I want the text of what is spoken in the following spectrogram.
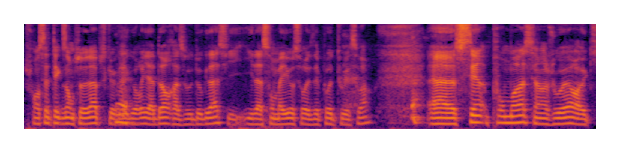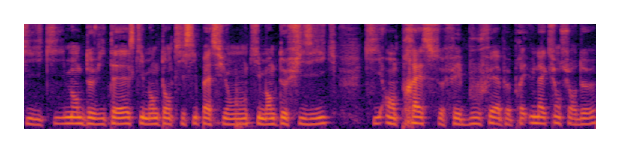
Je prends cet exemple-là parce que Ouais. Grégory adore Razoo Douglas, il, il a son maillot sur les épaules tous les soirs. Euh, pour moi, c'est un joueur euh, qui, qui manque de vitesse, qui manque d'anticipation, qui manque de physique, qui en presse se fait bouffer à peu près une action sur deux.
